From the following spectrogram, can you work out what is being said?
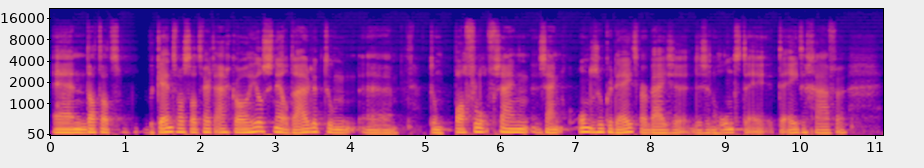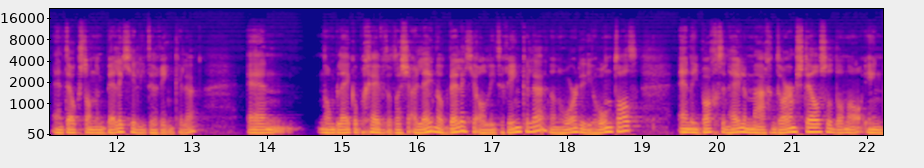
En dat dat bekend was, dat werd eigenlijk al heel snel duidelijk toen uh, toen Pavlov zijn, zijn onderzoeken deed, waarbij ze dus een hond te, te eten gaven en telkens dan een belletje lieten rinkelen. En dan bleek op een gegeven moment dat als je alleen dat belletje al liet rinkelen, dan hoorde die hond dat. En die bracht een hele maag-darmstelsel dan al in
